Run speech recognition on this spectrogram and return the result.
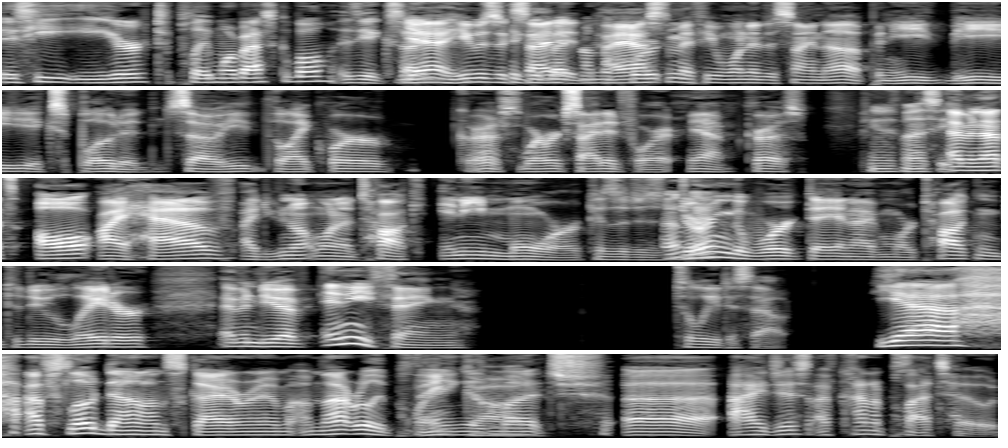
Is he eager to play more basketball? Is he excited? yeah, he was to get back excited. I asked him if he wanted to sign up, and he he exploded. So he like we're Gross. we're excited for it. Yeah, gross. Penis messy. Evan, that's all I have. I do not want to talk anymore because it is Okay. during the workday and I have more talking to do later. Evan, do you have anything to lead us out? Yeah, I've slowed down on Skyrim. I'm not really playing as much. Uh, I just I've kind of plateaued.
